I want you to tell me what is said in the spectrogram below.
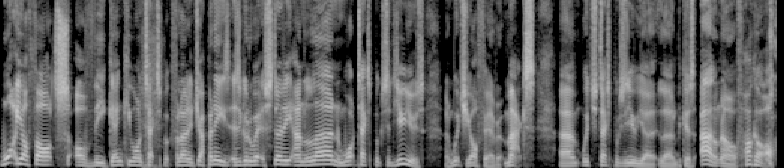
What are your thoughts of the Genki One textbook for learning Japanese? Is it a good way to study and learn? And what textbooks did you use? And which are your favourite? Max, um, which textbooks did you uh, learn? Because I don't know. Fuck all.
